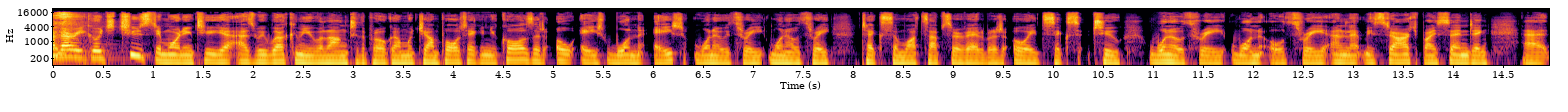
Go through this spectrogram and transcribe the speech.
a very good Tuesday morning to you as we welcome you along to the programme with John Paul taking your calls at 0818 103 103. Texts and WhatsApps are available at 0862 103 103. And let me start by sending uh,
